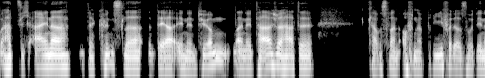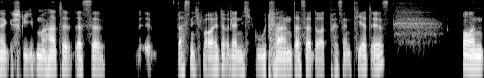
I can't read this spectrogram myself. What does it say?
hat sich einer der Künstler, der in den Türmen eine Etage hatte, ich glaube, es war ein offener Brief oder so, den er geschrieben hatte, dass er äh, das nicht wollte oder nicht gut fand, dass er dort präsentiert ist. Und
